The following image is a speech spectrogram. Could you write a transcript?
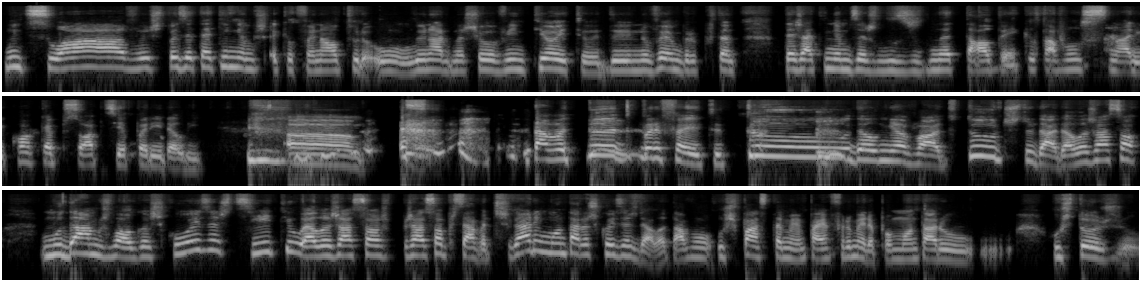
muito suaves. Depois até tínhamos, aquilo foi na altura, o Leonardo nasceu a 28 de novembro, portanto até já tínhamos as luzes de Natal, bem, aquilo estava um cenário, qualquer pessoa apetecia parir ali. Uh, estava tudo perfeito, tudo alinhavado, tudo estudado. Ela já só mudámos logo as coisas de sítio, ela já só, já só precisava de chegar e montar as coisas dela. Estava o espaço também para a enfermeira para montar o, os tojos,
